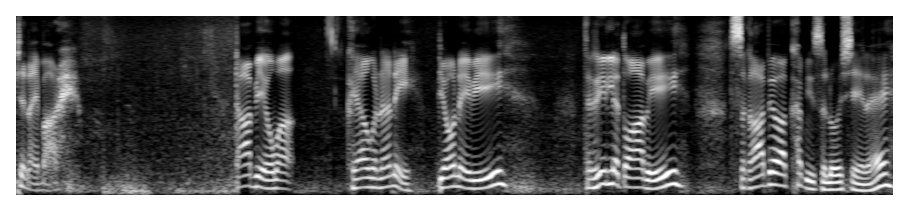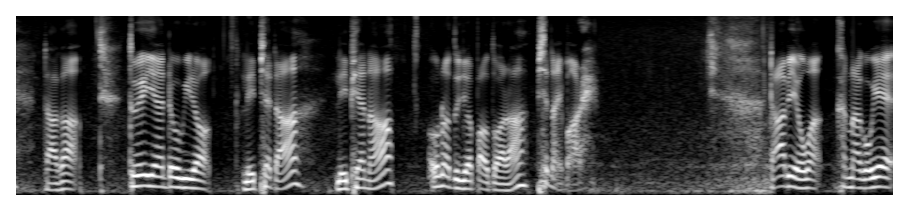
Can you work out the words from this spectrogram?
ဖြစ်နိုင်ပါတယ်ဒါအပြင်ဥမာခရောင်ကနန်းနေပြောနေပြီတတိလက်သွားပြီစကားပြောခတ်ပြီဆိုလို့ရှိရင်လေဒါကသွေးအရန်တိုးပြီးတော့လေဖြတ်တာလေဖြတ်တာ အုံနောက်သူကြောပေါက်သွားတာဖြစ်နိုင်ပါတယ်ဒါအပြင်ဥမာခန္ဓာကိုယ်ရဲ့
